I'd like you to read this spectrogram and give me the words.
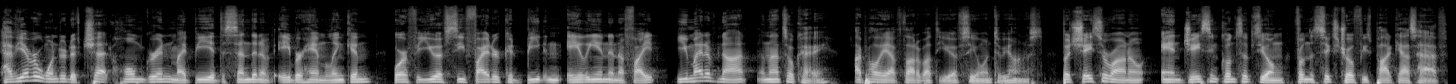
Have you ever wondered if Chet Holmgren might be a descendant of Abraham Lincoln? Or if a UFC fighter could beat an alien in a fight? You might have not, and that's okay. I probably have thought about the UFC one, to be honest. But Shea Serrano and Jason Concepcion from the Six Trophies podcast have.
